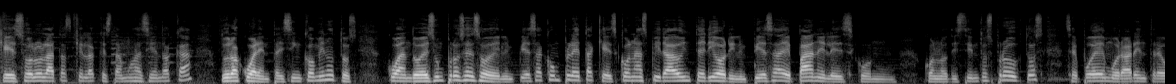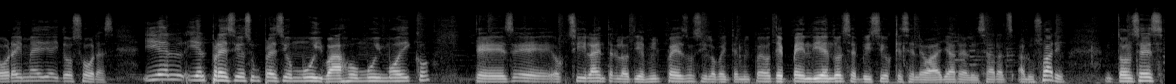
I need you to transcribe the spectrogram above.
que es solo latas, que es lo que estamos haciendo acá, dura 45 minutos. Cuando es un proceso de limpieza completa, que es con aspirado interior y limpieza de paneles con, con los distintos productos, se puede demorar entre hora y media y dos horas. Y el, y el precio es un precio muy bajo, muy módico que es, eh, oscila entre los 10 mil pesos y los 20 mil pesos, dependiendo del servicio que se le vaya a realizar al, usuario. Entonces,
